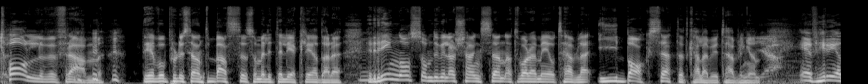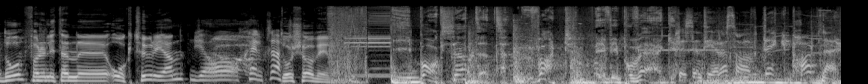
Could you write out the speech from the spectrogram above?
12 fram. Det är vår producent Basse som är lite lekledare. Ring oss om du vill ha chansen att vara med och tävla i baksätet kallar vi tävlingen. Är vi redo för en liten eh, åktur igen? Ja, självklart. Då kör vi. I baksätet, vart är vi på väg? Presenteras av Däckpartner.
